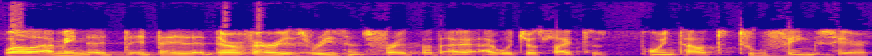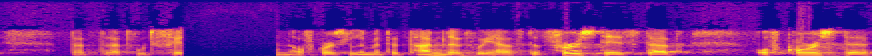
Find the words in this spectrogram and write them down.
Well, I mean, it, it, there are various reasons for it, but I, I would just like to point out two things here that, that would fit in, of course, limited time that we have. The first is that, of course, the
